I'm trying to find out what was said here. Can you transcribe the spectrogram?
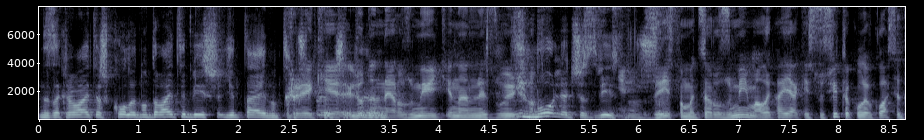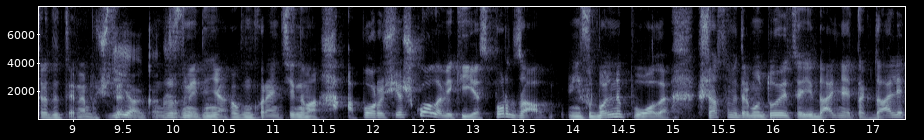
не закривайте школи, ну давайте більше дітей. Ну, крики, люди не розуміють і не аналізують, І боляче, звісно. ж. Звісно, ми це розуміємо, але яка якість освіти, коли в класі три дитини? Ніяка. Розумієте, ніяка конкуренції нема. А поруч є школа, в якій є спортзал, і футбольне поле, з часом відремонтується їдальня і так далі.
